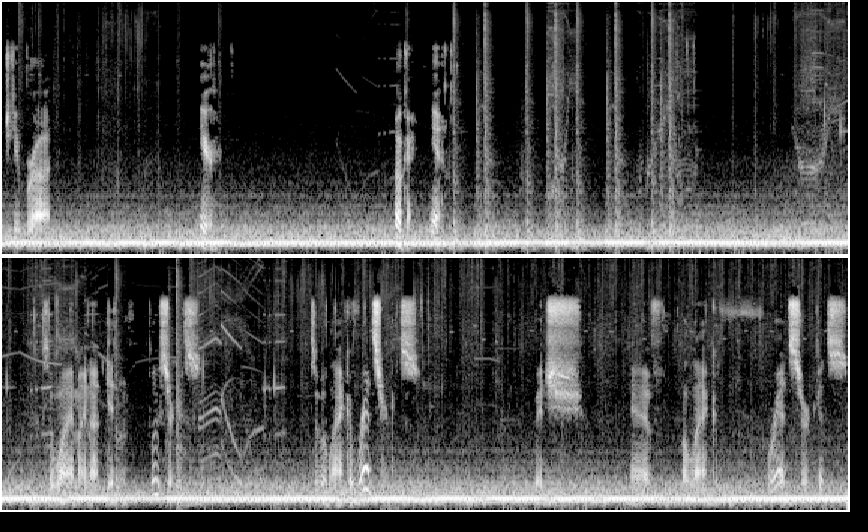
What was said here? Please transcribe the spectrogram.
Which get brought here. Okay, yeah. So why am I not getting blue circuits? Of a lack of red circuits, which have a lack of red circuits.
